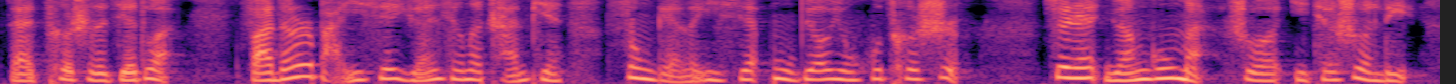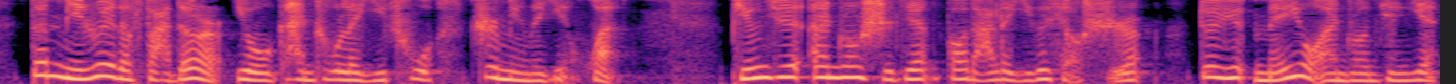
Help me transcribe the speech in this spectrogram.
在测试的阶段，法德尔把一些原型的产品送给了一些目标用户测试。虽然员工们说一切顺利，但敏锐的法德尔又看出了一处致命的隐患：平均安装时间高达了一个小时。对于没有安装经验、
